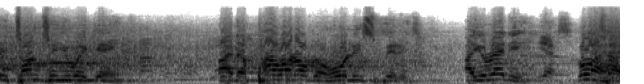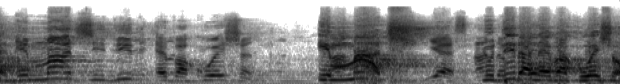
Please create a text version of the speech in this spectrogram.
return to you again. By the power of the Holy Spirit. Are you ready? Yes. Go ahead. Sir, in March, she did evacuation. In uh, March, Yes. you did an evacuation.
